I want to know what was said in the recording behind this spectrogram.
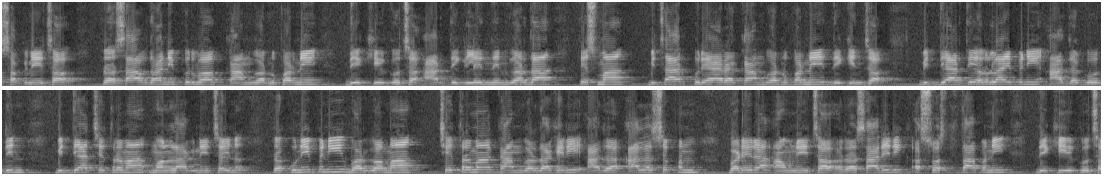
सक्नेछ र सावधानीपूर्वक काम गर्नुपर्ने देखिएको छ। आर्थिक लेनदेन गर्दा त्यसमा विचार पुर्याएर काम गर्नुपर्ने देखिन्छ। विद्यार्थीहरूलाई पनि आजको दिन विद्या क्षेत्रमा मन लाग्ने छैन र कुनै पनि वर्गमा क्षेत्रमा काम गर्दाखेरि आज आलस्यपन बढेर आउनेछ र शारीरिक अस्वस्थता पनि देखिएको छ।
